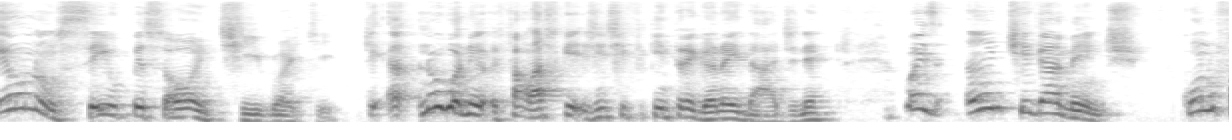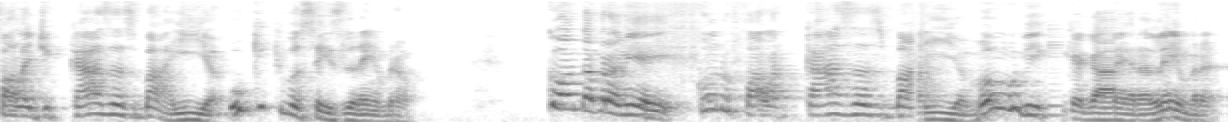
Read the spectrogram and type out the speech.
eu não sei o pessoal antigo aqui. Que, ah, não vou nem falar, que a gente fica entregando a idade, né? Mas antigamente, quando fala de Casas Bahia, o que, que vocês lembram? Conta pra mim aí. Quando fala Casas Bahia, vamos ver o que, a galera lembra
